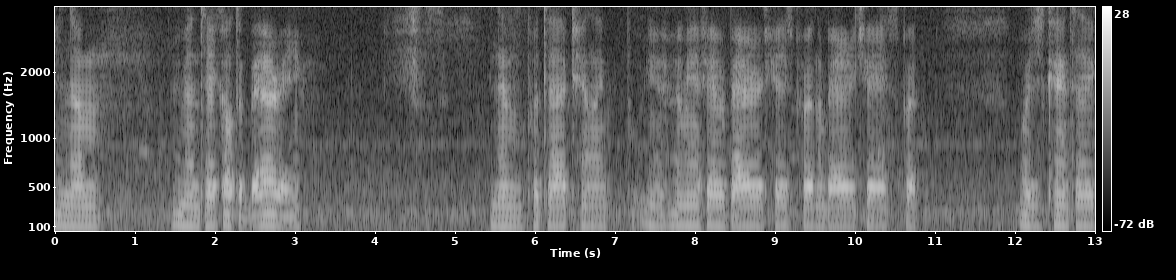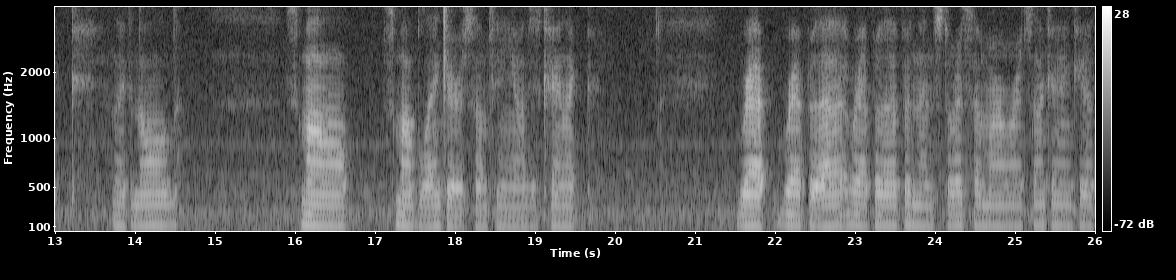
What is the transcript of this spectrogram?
And um, and then take out the battery, and then put that kind of like, you know, I mean, if you have a battery case, put in a battery case, but or just of take like an old small small blanket or something, you know, just kind of like wrap wrap it up, wrap it up, and then store it somewhere where it's not gonna get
